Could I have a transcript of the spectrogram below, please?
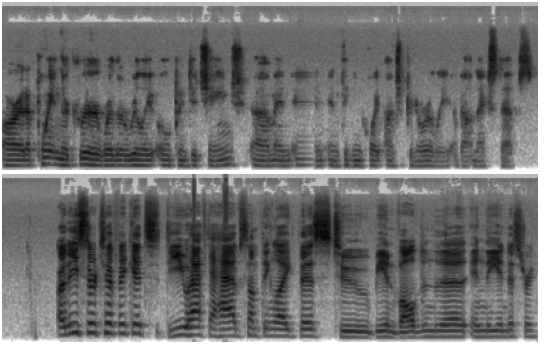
are at a point in their career where they're really open to change um, and, and, and thinking quite entrepreneurially about next steps are these certificates? Do you have to have something like this to be involved in the in the industry?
